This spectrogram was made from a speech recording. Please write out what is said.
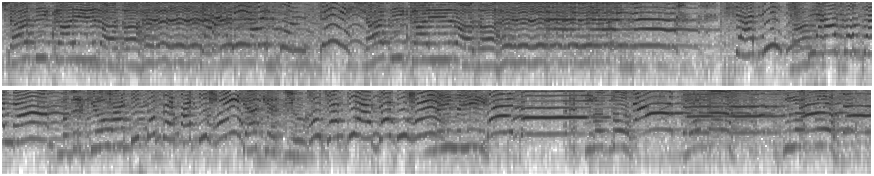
शादी का इरादा है। शादी और तुमसे? शादी का इरादा है। शादी हाँ? ना बाबा ना। मगर क्यों? शादी तो बर्बादी है। क्या कहती हो? हो जाती आज़ादी है। नहीं नहीं। बाय बाय सुनो तो। मोना सुनो तो। सुनो तो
